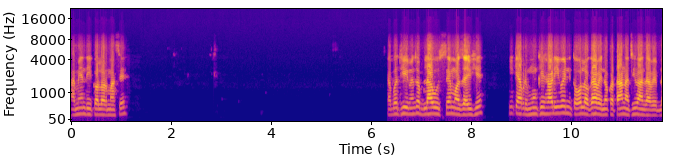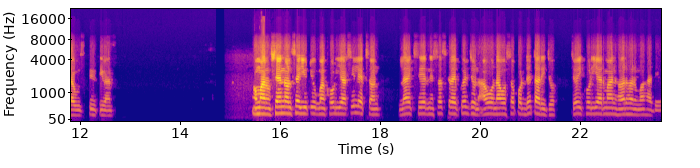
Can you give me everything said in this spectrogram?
આ મહેંદી કલરમાં છે. આ બધી જો બ્લાઉઝ સેમ જ આવી છે. ઈ કે આપણે મૂંઘી હાડી હોય ને તો અલગ આવે, નકર તાના જીવાન આવે બ્લાઉઝ તીવાન અમારું ચેનલ છે યુટ્યુબમાં ખોડિયાર સિલેક્શન લાઈક શેર ને સબસ્ક્રાઇબ કરજો ને આવો નવો સપોર્ટ દેતા રહીજો. જય ખોડિયાર માન, હર હર મહાદેવ.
